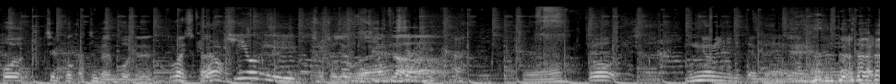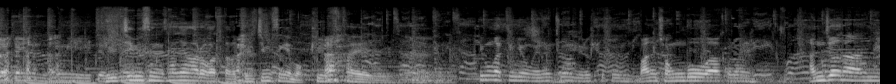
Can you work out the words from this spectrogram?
버틸 것 같은 멤버는 누가 있을까요? 키 형이 저도 저 모릅니다. 네. 또 문명인이기 때문에 발달되어 있는 문명인이기 때문에 들짐승 사냥하러 갔다가 들짐승에 먹힐 스타일. 피곤 같은 경우에는 좀 이렇게 좀 많은 정보와 그런 안전함이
